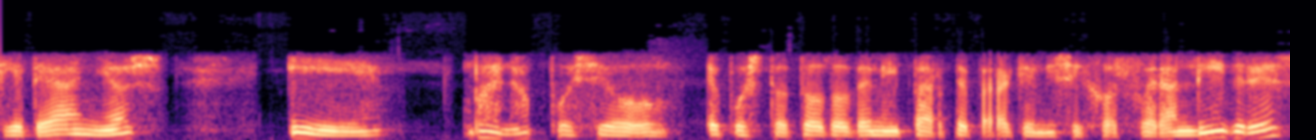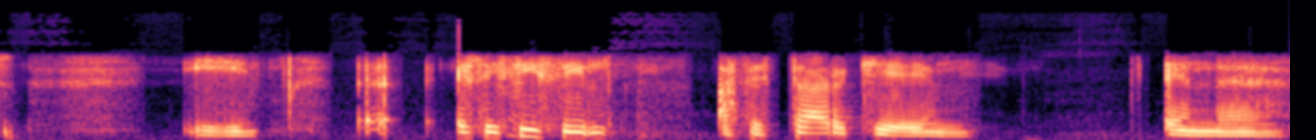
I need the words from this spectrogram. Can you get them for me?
siete años y, bueno, pues yo he puesto todo de mi parte para que mis hijos fueran libres y es difícil aceptar que en, eh,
